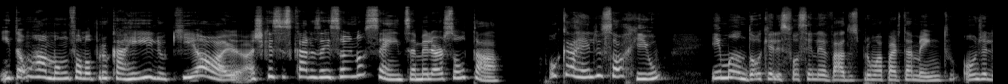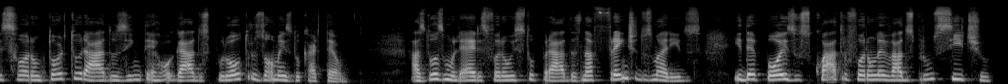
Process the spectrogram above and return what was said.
Então Ramon falou pro Carrilho que, ó, acho que esses caras aí são inocentes, é melhor soltar. O Carrilho só riu e mandou que eles fossem levados para um apartamento onde eles foram torturados e interrogados por outros homens do cartel. As duas mulheres foram estupradas na frente dos maridos e depois os quatro foram levados para um sítio,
